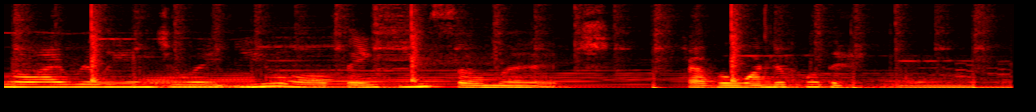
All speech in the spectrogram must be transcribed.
Well, I really enjoyed you all. Thank you so much. Have a wonderful day.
